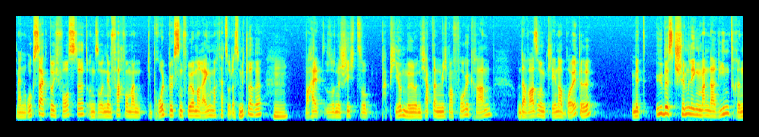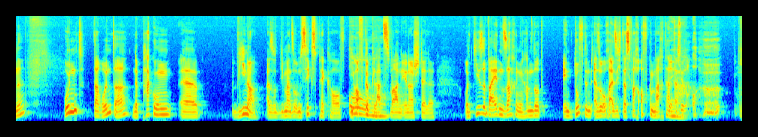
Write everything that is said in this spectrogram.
meinen Rucksack durchforstet und so in dem Fach, wo man die Brotbüchsen früher mal reingemacht hat, so das mittlere, war halt so eine Schicht so Papiermüll. Und ich habe dann mich mal vorgegraben und da war so ein kleiner Beutel mit übelst schimmligen Mandarinen drinne und darunter eine Packung äh, Wiener, also die man so im Sixpack kauft, die Oh. aufgeplatzt waren in einer Stelle. Und diese beiden Sachen haben dort einen Duft, in, also auch als ich das Fach aufgemacht habe, Ja. dachte ich mir so, oh,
